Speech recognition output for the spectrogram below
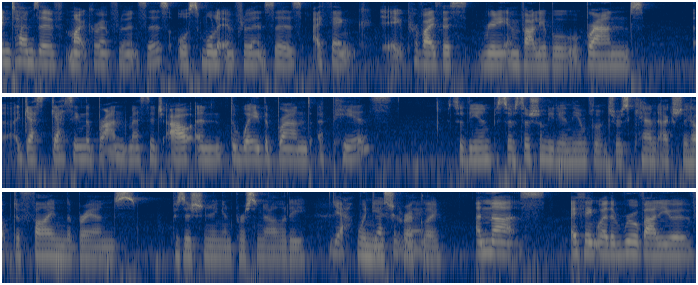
in terms of micro influencers or smaller influencers, I think it provides this really invaluable brand. I guess getting the brand message out and the way the brand appears. So the so social media and the influencers can actually help define the brand's positioning and personality. Yeah, when definitely. used correctly. And that's I think where the real value of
